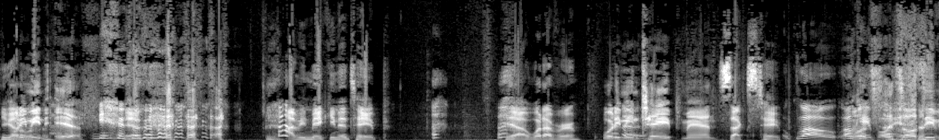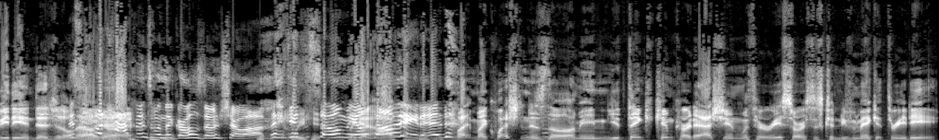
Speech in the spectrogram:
You What gotta, do you mean if? if? I mean, making a tape. Yeah, whatever. What do you mean tape, man? Sex tape. Whoa, okay, Well, it's, boys. it's all DVD and digital this now. is what you're happens when the girls don't show up. They get We- so we male get off- dominated. My, my question is though, I mean, you'd think Kim Kardashian with her resources could even make it 3D.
